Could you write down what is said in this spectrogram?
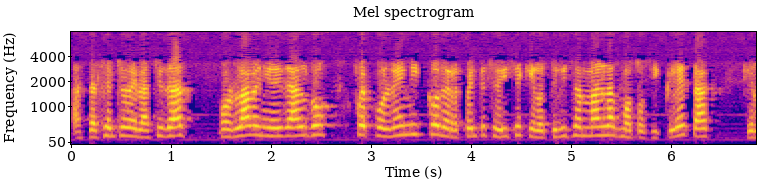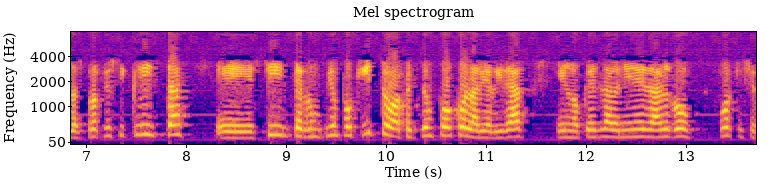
hasta el centro de la ciudad por la Avenida Hidalgo. Fue polémico, de repente se dice que lo utilizan más las motocicletas que los propios ciclistas. Eh, sí interrumpió un poquito, afectó un poco la vialidad en lo que es la Avenida Hidalgo porque se,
